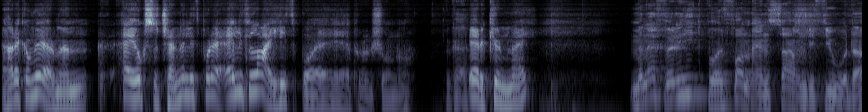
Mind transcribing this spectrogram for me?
Ja, det kan være, men jeg også kjenner litt på det. Jeg er litt lei Hitboy-produksjon nå. Okay. Er det kun meg? Men jeg føler Hitboy fant en sound i fjor, da.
